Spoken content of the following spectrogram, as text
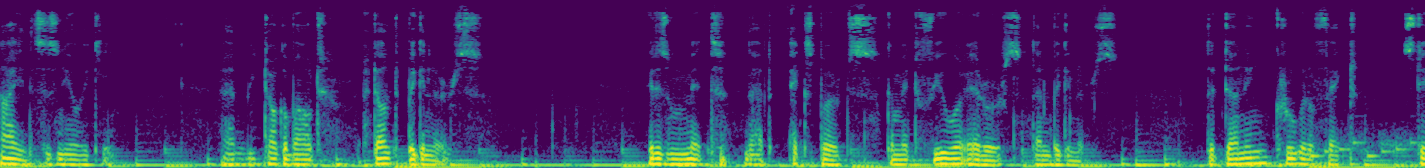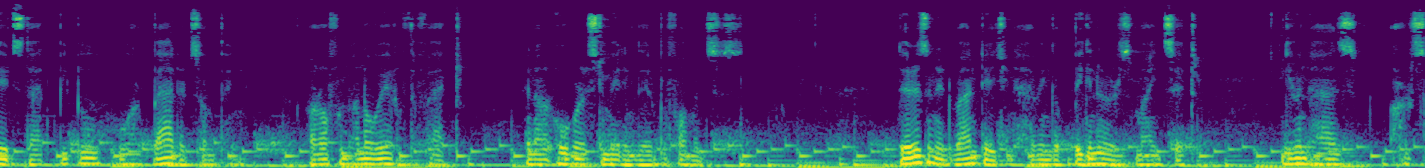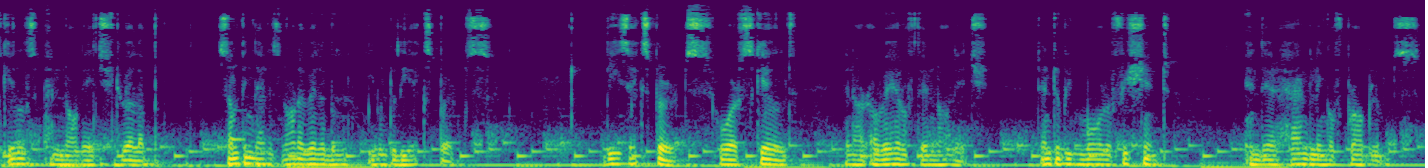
Hi, this is NeoViki, and we talk about adult beginners. It is a myth that experts commit fewer errors than beginners. The Dunning Kruger effect states that people who are bad at something are often unaware of the fact and are overestimating their performances. There is an advantage in having a beginner's mindset, even as our skills and knowledge develop, something that is not available even to the experts. These experts who are skilled and are aware of their knowledge tend to be more efficient in their handling of problems.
